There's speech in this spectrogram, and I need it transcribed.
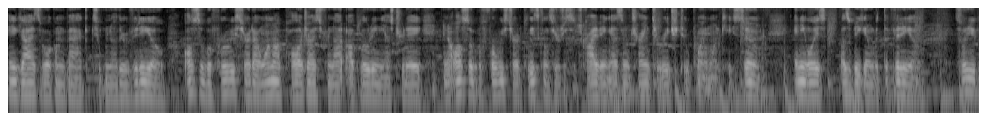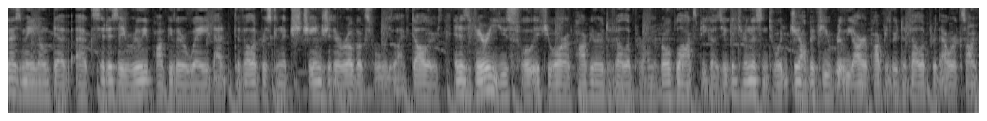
Hey guys, welcome back to another video. Also, before we start, I want to apologize for not uploading yesterday, and also before we start, please consider subscribing as I'm trying to reach 2.1k soon. Anyways, let's begin with the video. So you guys may know DevEx, it is a really popular way that developers can exchange their Robux for real life dollars. It is very useful if you are a popular developer on Roblox because you can turn this into a job if you really are a popular developer that works on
